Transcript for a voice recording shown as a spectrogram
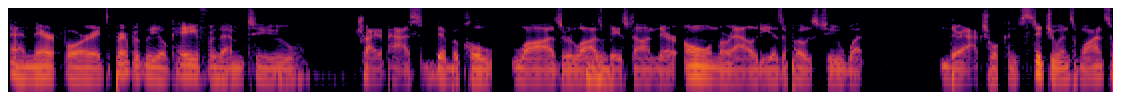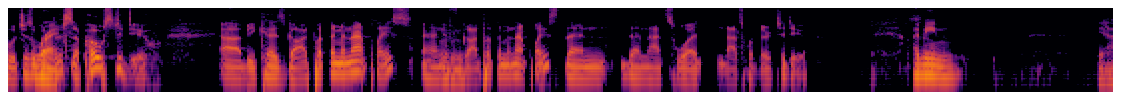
and therefore it's perfectly okay for them to try to pass biblical laws or laws Mhm. based on their own morality as opposed to what their actual constituents wants, which is what they're supposed to do. Uh, because God put them in that place, and Mhm. if God put them in that place, then then that's what that's what they're to do. I mean, yeah.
